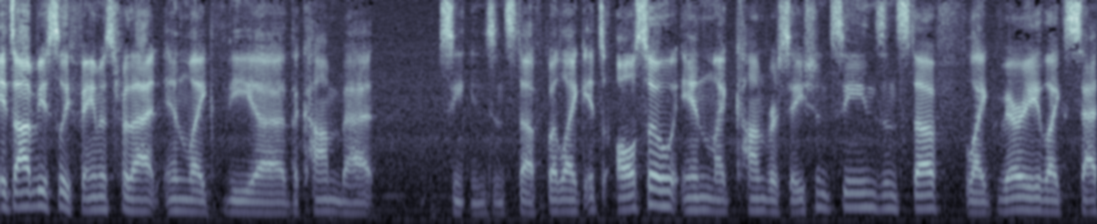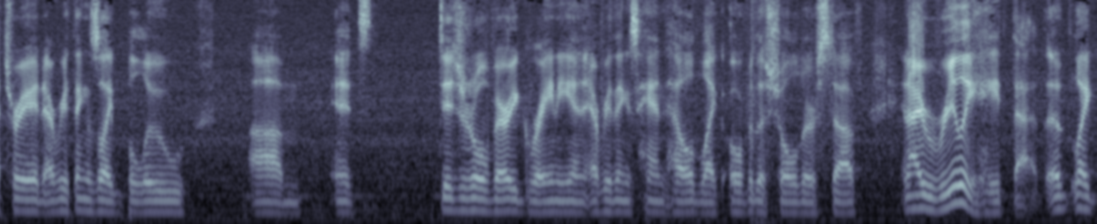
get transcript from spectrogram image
it's obviously famous for that in like the uh the combat scenes and stuff but like it's also in like conversation scenes and stuff like very like saturated. Everything's like blue um and it's digital very grainy and everything's handheld like over the shoulder stuff and i really hate that. It like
